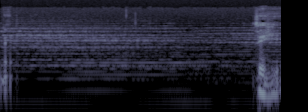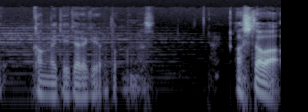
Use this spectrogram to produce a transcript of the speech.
ね。ぜひ考えていただければと思います。明日は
